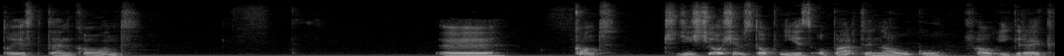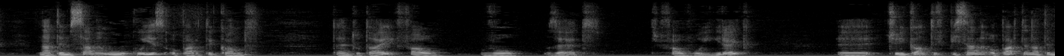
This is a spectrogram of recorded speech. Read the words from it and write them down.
to jest ten kąt. Yy, kąt 38 stopni jest oparty na łuku VY. Na tym samym łuku jest oparty kąt ten tutaj VWZ czy VWY. Yy, czyli kąty wpisane oparte na tym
